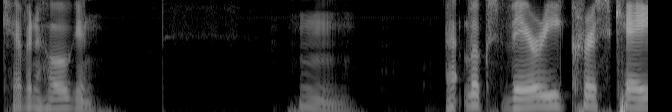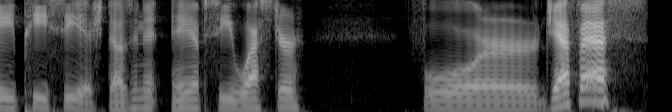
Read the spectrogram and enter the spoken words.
Kevin Hogan. Hmm. That looks very Chris K PC ish, doesn't it? AFC Wester for Jeff S.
